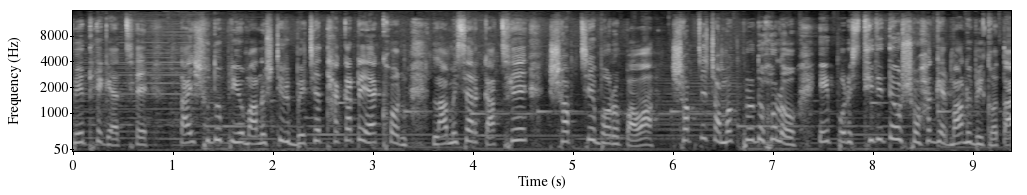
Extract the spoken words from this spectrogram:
বেঁধে গেছে। তাই শুধু প্রিয় মানুষটির বেঁচে থাকাটাই এখন লামিসার কাছে সবচেয়ে বড় পাওয়া। সবচেয়ে চমকপ্রদ হলো এই পরিস্থিতিতেও সোহাগের মানবিকতা।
